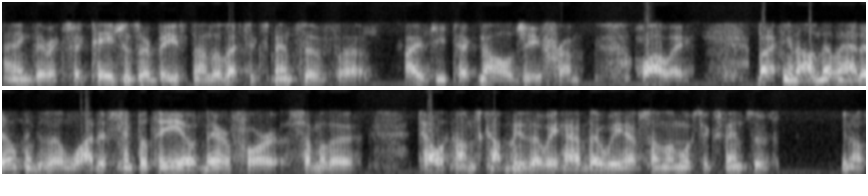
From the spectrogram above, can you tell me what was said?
I think their expectations are based on the less expensive uh, 5G technology from Huawei. But you know, on the other hand, I don't think there's a lot of sympathy out there for some of the telecoms companies that we have there. We have some of the most expensive, you know,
